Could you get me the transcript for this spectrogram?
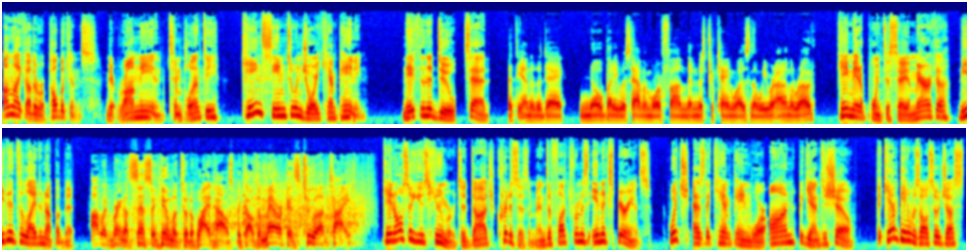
Unlike other Republicans, Mitt Romney and Tim Pawlenty, Cain seemed to enjoy campaigning. Nathan Nadeau said, At the end of the day, nobody was having more fun than Mr. Cain was and then we were out on the road. Cain made a point to say America needed to lighten up a bit. I would bring a sense of humor to the White House because America is too uptight. Cain also used humor to dodge criticism and deflect from his inexperience, which, as the campaign wore on, began to show. The campaign was also just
